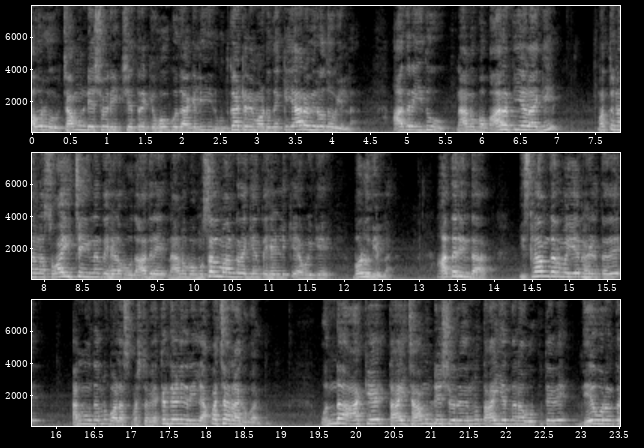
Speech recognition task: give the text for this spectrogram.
ಅವರು ಚಾಮುಂಡೇಶ್ವರಿ ಕ್ಷೇತ್ರಕ್ಕೆ ಹೋಗುವುದಾಗಲಿ ಇದು ಉದ್ಘಾಟನೆ ಮಾಡುವುದಕ್ಕೆ ಯಾರ ವಿರೋಧವೂ ಇಲ್ಲ. ಆದರೆ ಇದು ನಾನೊಬ್ಬ ಭಾರತೀಯಳಾಗಿ ಮತ್ತು ನನ್ನ ಸ್ವ ಇಚ್ಛೆಯಿಂದ ಹೇಳಬಹುದು. ಆದರೆ ನಾನೊಬ್ಬ ಮುಸಲ್ಮಾನರಾಗಿ ಅಂತ ಹೇಳಲಿಕ್ಕೆ ಅವರಿಗೆ ಬರುವುದಿಲ್ಲ. ಆದ್ದರಿಂದ ಇಸ್ಲಾಂ ಧರ್ಮ ಏನು ಹೇಳ್ತದೆ ಅನ್ನುವುದನ್ನು ಬಹಳ ಸ್ಪಷ್ಟ ಯಾಕಂತ ಹೇಳಿದರೆ ಇಲ್ಲಿ ಅಪಚಾರ ಆಗಬಾರ್ದು. ಒಂದ ಆಕೆ ತಾಯಿ ಚಾಮುಂಡೇಶ್ವರಿಯನ್ನು ತಾಯಿ ಅಂತ ನಾವು ಒಪ್ತೇವೆ ದೇವರು ಅಂತ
